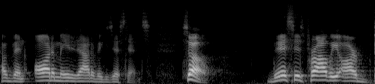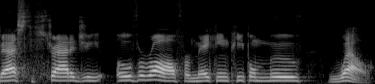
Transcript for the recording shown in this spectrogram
have been automated out of existence. So, this is probably our best strategy overall for making people move well.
